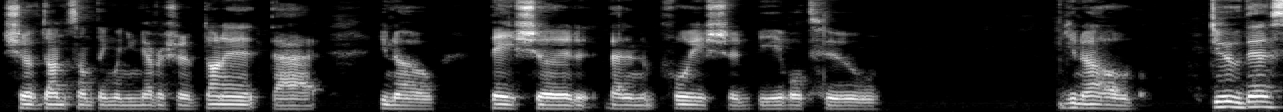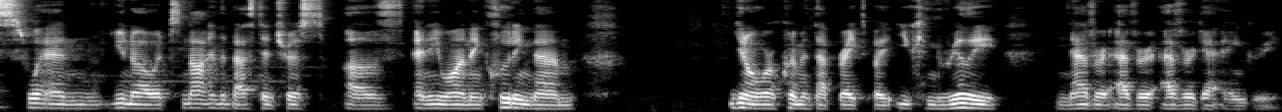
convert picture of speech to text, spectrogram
should have done something when you never should have done it, that, you know, they should that an employee should be able to you know do this when you know it's not in the best interest of anyone including them. You know or equipment that breaks but you can really never ever ever get angry.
